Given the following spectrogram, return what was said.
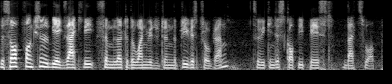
the swap function will be exactly similar to the one we written in the previous program. So we can just copy paste that swap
